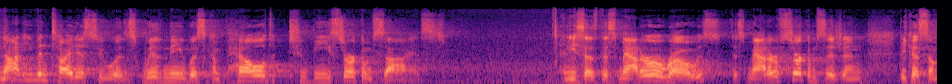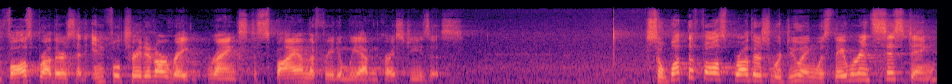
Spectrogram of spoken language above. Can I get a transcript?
Not even Titus, who was with me, was compelled to be circumcised. And he says, This matter arose, this matter of circumcision, because some false brothers had infiltrated our ranks to spy on the freedom we have in Christ Jesus. So, what the false brothers were doing was they were insisting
